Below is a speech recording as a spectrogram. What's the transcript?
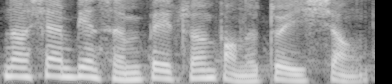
那现在变成被专访的对象，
